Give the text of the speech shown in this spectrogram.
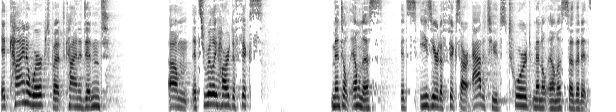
it kind of worked, but kind of didn't. Um, it's really hard to fix mental illness. It's easier to fix our attitudes toward mental illness so that it's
